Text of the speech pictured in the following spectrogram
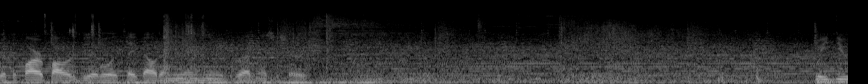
with the firepower to be able to take out any enemy threat necessary. We do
